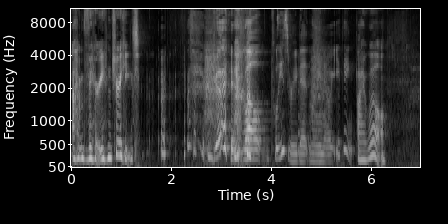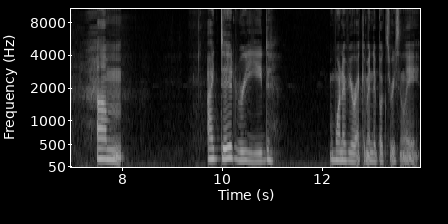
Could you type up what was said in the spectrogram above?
I'm very intrigued. Good. well, please read it and let me know what you think. I will. Um, I did read one of your recommended books recently.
